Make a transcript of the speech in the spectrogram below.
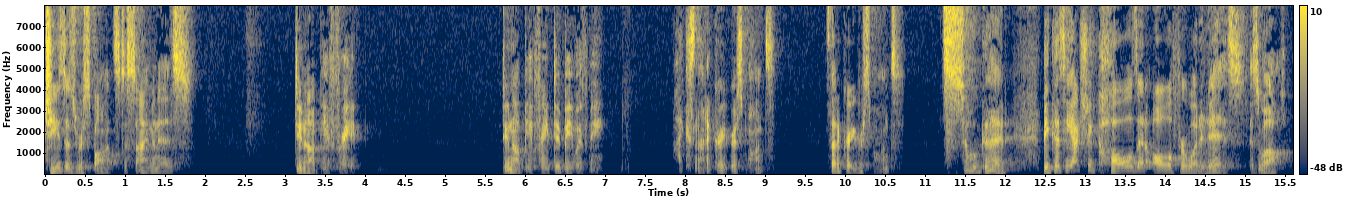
Jesus' response to Simon is, "Do not be afraid. Do not be afraid to be with me." Like, isn't that a great response? Is that a great response? It's so good because he actually calls it all for what it is as well.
